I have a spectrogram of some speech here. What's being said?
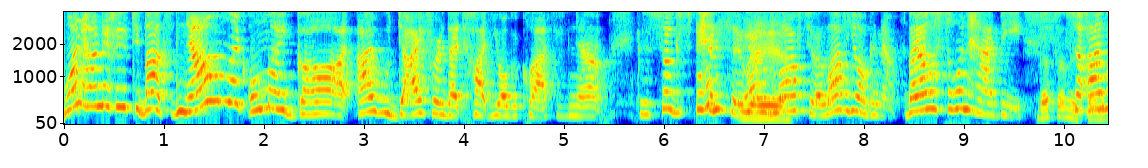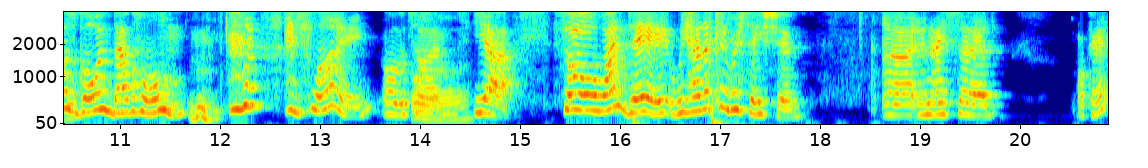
150 bucks. Now I'm like, oh my god, I would die for that hot yoga classes now because it's so expensive. I would yeah. love to. I love yoga now, but I was so unhappy. That's So I was going back home and just lying all the time. Aw. Yeah. So one day we had a conversation, uh, and I said, "Okay,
